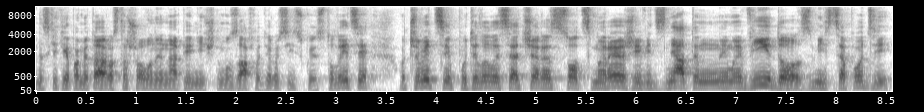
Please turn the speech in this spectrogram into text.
наскільки я пам'ятаю, розташований на північному заході російської столиці. Очевидці поділилися через соцмережі відзнятим ними відео з місця подій.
